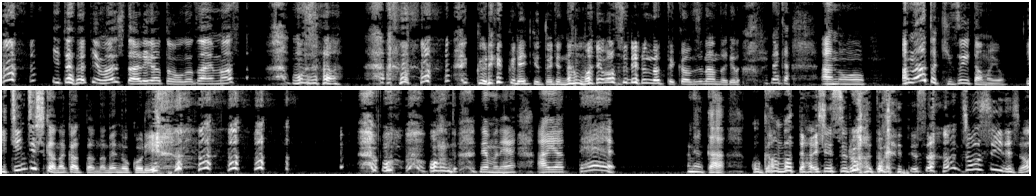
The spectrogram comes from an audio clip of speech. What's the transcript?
いただきました。ありがとうございます。もうさ、くれくれって言っといて名前忘れるんだって感じなんだけど、なんか、あの、あの後気づいたのよ。一日しかなかったんだね、残り。ほんと。でもね、ああやって、なんか、こう頑張って配信するわとか言ってさ、調子いいでしょ？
